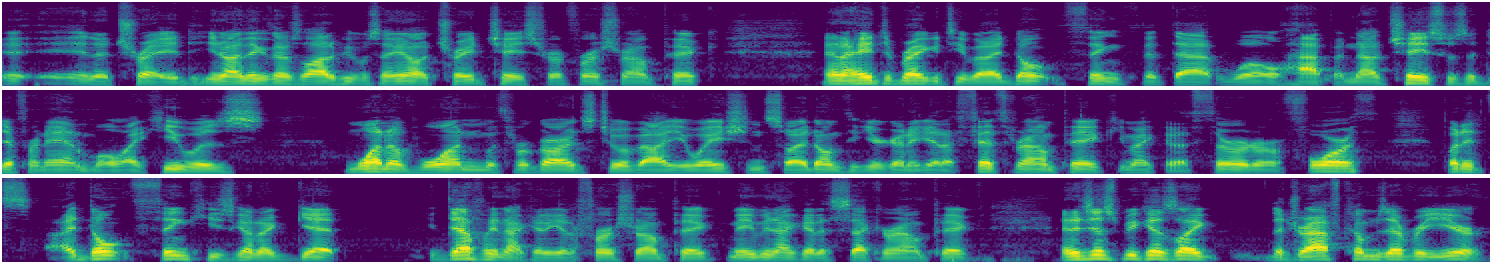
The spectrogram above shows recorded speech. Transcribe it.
in a trade. You know, I think there's a lot of people saying, "Oh, trade Chase for a first round pick," and I hate to break it to you, but I don't think that that will happen. Now, Chase was a different animal; like he was one of one with regards to evaluation. So I don't think you're going to get a fifth round pick. You might get a third or a fourth, but it's I don't think he's going to get. Definitely not going to get a first round pick. Maybe not get a second round pick. And it's just because like the draft comes every year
